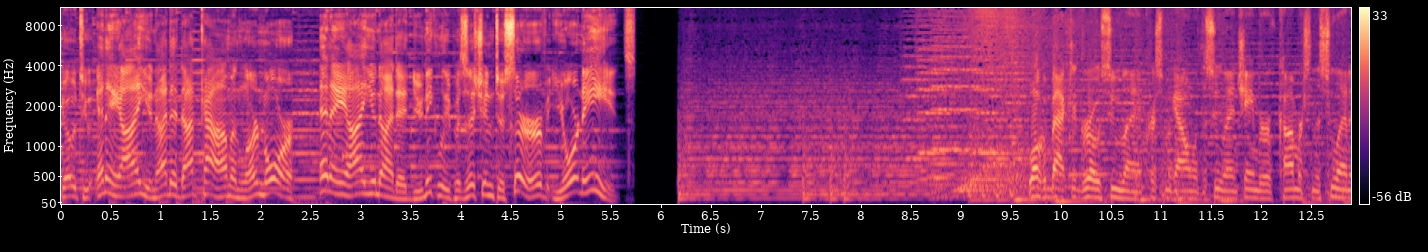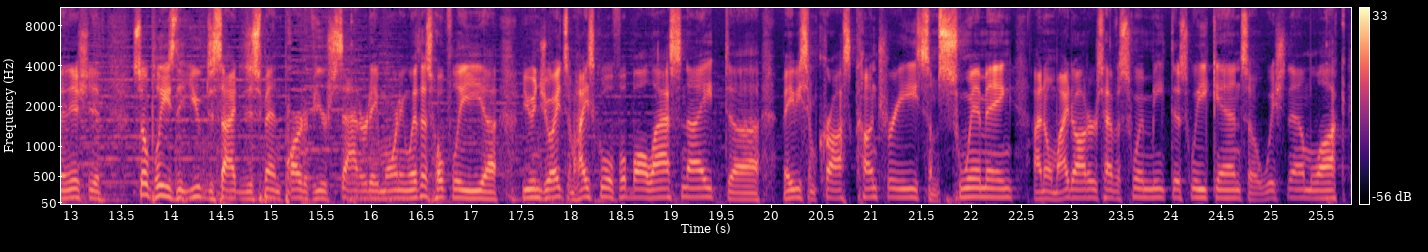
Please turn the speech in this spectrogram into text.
Go to NAIUnited.com and learn more. NAI United, uniquely positioned to serve your needs. Welcome back to Grow Siouxland. Chris McGowan with the Siouxland Chamber of Commerce and the Siouxland Initiative. So pleased that you've decided to spend part of your Saturday morning with us. Hopefully, uh, you enjoyed some high school football last night, uh, maybe some cross country, some swimming. I know my daughters have a swim meet this weekend, so wish them luck.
